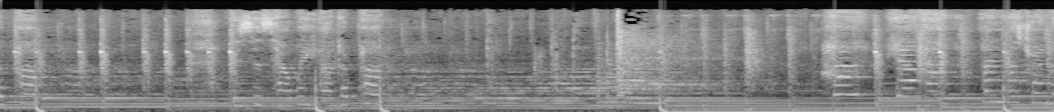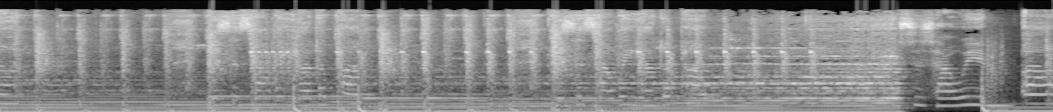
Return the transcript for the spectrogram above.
This is how we are. Higher than an astronaut. This is how we. This is how we. This is how we. Oh.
